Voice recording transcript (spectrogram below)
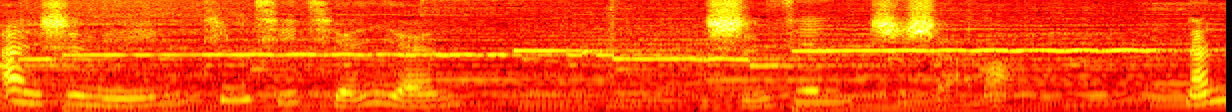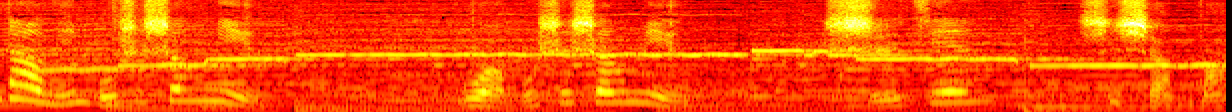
暗示您听其前言。时间是什么？难道您不是生命？我不是生命，时间是什么？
